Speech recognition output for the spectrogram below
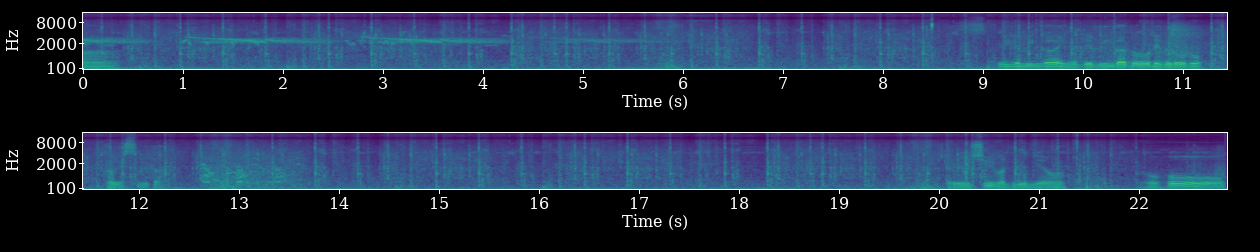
어. 여기가 민가가 있는데 민가도 레벨 5로 가겠습니다. 자, 열심히 만들고 있네요. 오호.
